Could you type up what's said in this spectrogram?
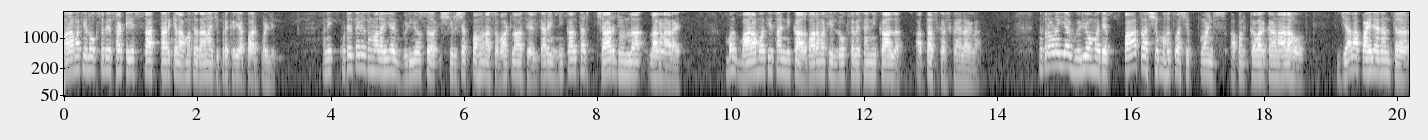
बारामती लोकसभेसाठी सात तारखेला मतदानाची प्रक्रिया पार पडली. आणि कुठेतरी तुम्हाला या व्हिडिओचं शीर्षक पाहून असं वाटलं असेल कारण निकाल तर चार जूनला लागणार आहे. मग बारामतीचा निकाल बारामती लोकसभेचा निकाल आत्ताच कसं काय लागला? मित्रांनो या व्हिडिओमध्ये पाच असे महत्त्वाचे पॉईंट्स आपण कव्हर करणार आहोत ज्याला पाहिल्यानंतर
